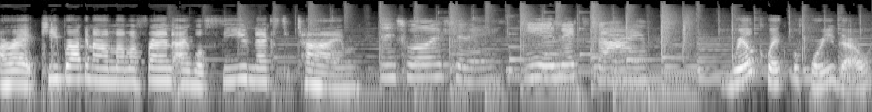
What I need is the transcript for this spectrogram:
All right, keep rocking on, Mama Friend. I will see you next time. Thanks for listening. See you next time. Real quick before you go,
